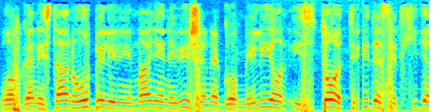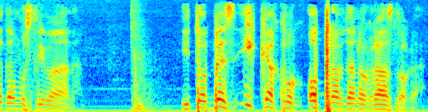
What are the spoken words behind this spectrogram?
u Afganistanu ubili ni manje ni više nego milion i 130 hiljada muslimana. I to bez ikakvog opravdanog razloga.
